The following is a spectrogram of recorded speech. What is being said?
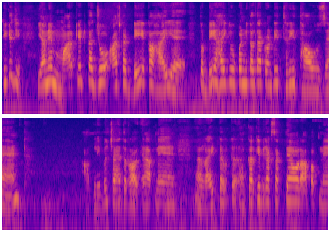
ठीक है जी? यानी मार्केट का जो आज का डे का हाई है तो डे हाई के ऊपर निकलता है ट्वेंटी थ्री थाउज़ेंड आप लेबल चाहें तो अपने राइट कर, करके भी रख सकते हैं और आप अपने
